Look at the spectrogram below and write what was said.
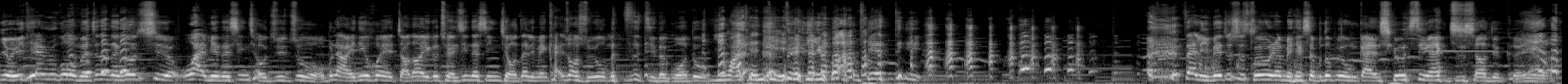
有一天，如果我们真的能够去外面的星球居住，我们俩一定会找到一个全新的星球，在里面开创属于我们自己的国度——银娃天地。对，银娃天地。在里面就是所有人每天什么都不用干，只用性爱至上就可以了。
